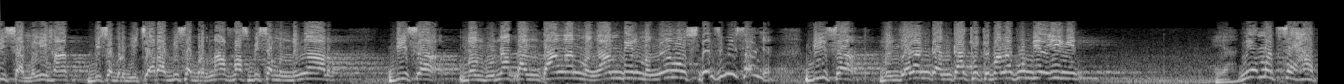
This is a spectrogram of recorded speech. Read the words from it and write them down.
Bisa melihat, bisa berbicara, bisa bernafas, bisa mendengar, bisa menggunakan tangan, mengambil, mengelus dan semisalnya, bisa menjalankan kaki ke mana pun dia ingin. Ya, nikmat sehat.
